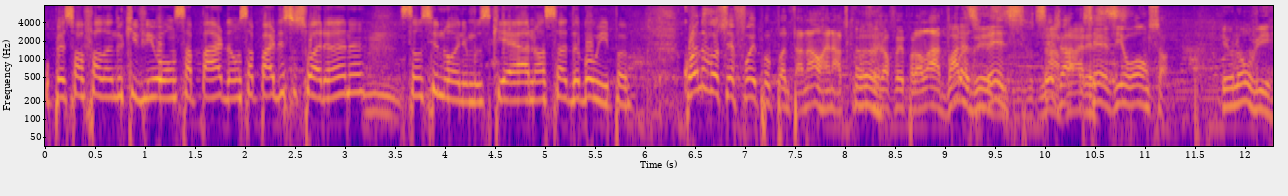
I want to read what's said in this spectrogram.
o pessoal falando que viu onça parda. Onça parda e sussuarana Hum. são sinônimos, que é a nossa double IPA. Quando você foi pro Pantanal, Renato, que você Ah, já foi pra lá várias duas vezes. você já várias. você viu onça? Eu não vi.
